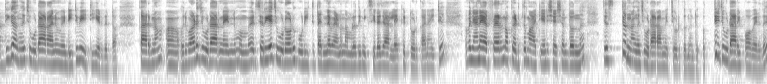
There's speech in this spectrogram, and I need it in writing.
അധികം അങ്ങ് ചൂടാറാനും വേണ്ടിയിട്ട് വെയിറ്റ് ചെയ്യരുത് കേട്ടോ. കാരണം ഒരുപാട് ചൂടാറുന്നതിന് മുമ്പ് ഒരു ചെറിയ ചൂടോട് കൂടിയിട്ട് തന്നെ വേണം നമ്മളിത് മിക്സിയുടെ ജാറിലേക്ക് ഇട്ട് കൊടുക്കാനായിട്ട്. അപ്പോൾ ഞാൻ എയർ ഫ്രയറിൽ നിന്നൊക്കെ എടുത്ത് മാറ്റിയതിന് ശേഷം ഇതൊന്ന് ജസ്റ്റ് ഒന്ന് അങ്ങ് ചൂടാറാൻ വെച്ച് കൊടുക്കുന്നുണ്ട്. ഒത്തിരി ചൂടാറി പോവരുത്.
